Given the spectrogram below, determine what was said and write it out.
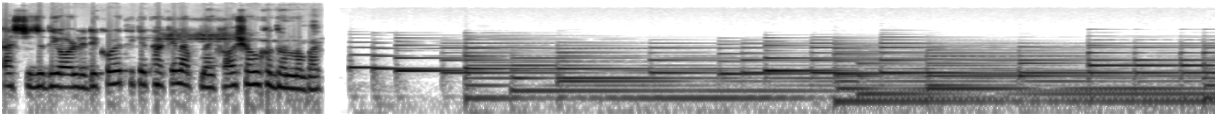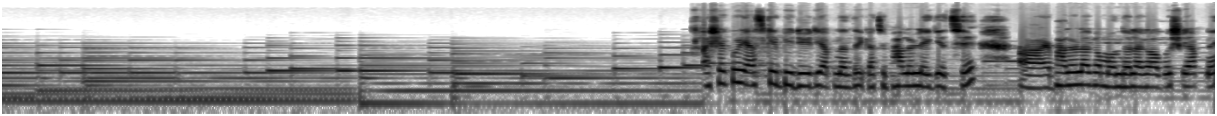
কাজটি যদি অলরেডি করে থেকে থাকেন, আপনাকে অসংখ্য ধন্যবাদ। আশা করি আজকের ভিডিওটি আপনাদের কাছে ভালো লেগেছে। আর ভালো লাগা, মন্দ লাগা অবশ্যই আপনি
